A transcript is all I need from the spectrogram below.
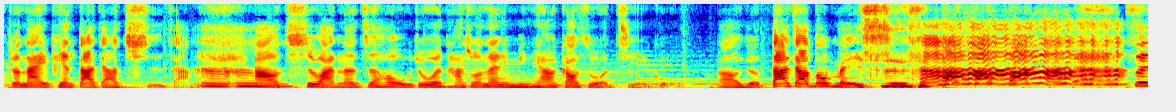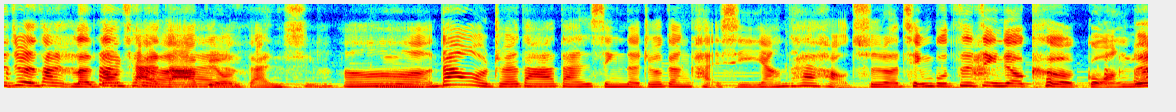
就那一片大家吃这样。嗯嗯，然后吃完了之后，我就问他说：“那你明天要告诉我结果？”然后就大家都没事。所以基本上冷冻起来，大家不用担心。嗯，但我觉得大家担心的就跟凯西一样，太好吃了，情不自禁就嗑光的。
